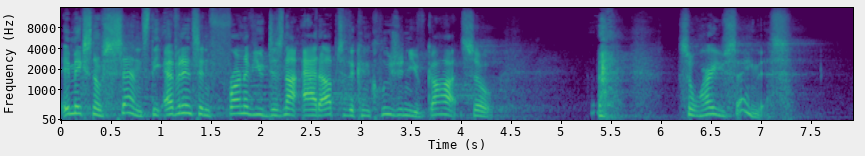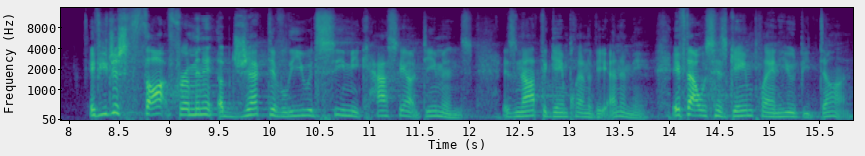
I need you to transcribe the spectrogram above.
It makes no sense. The evidence in front of you does not add up to the conclusion you've got. So, so why are you saying this? If you just thought for a minute objectively, you would see me casting out demons is not the game plan of the enemy. If that was his game plan, he would be done.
